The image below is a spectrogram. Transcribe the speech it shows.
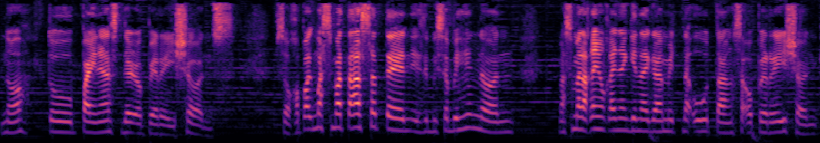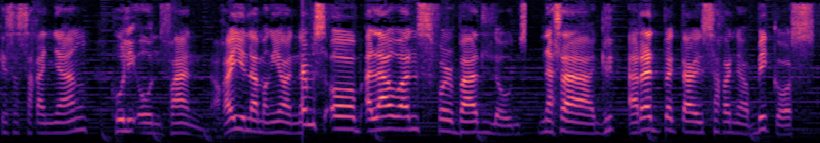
no to finance their operations. So kapag mas mataas sa 10, ibig sabihin nun, mas malaki yung kanyang ginagamit na utang sa operation kaysa sa kanyang wholly owned fund. Okay, yun lamang yun. In terms of allowance for bad loans, nasa red flag tayo sa kanya because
